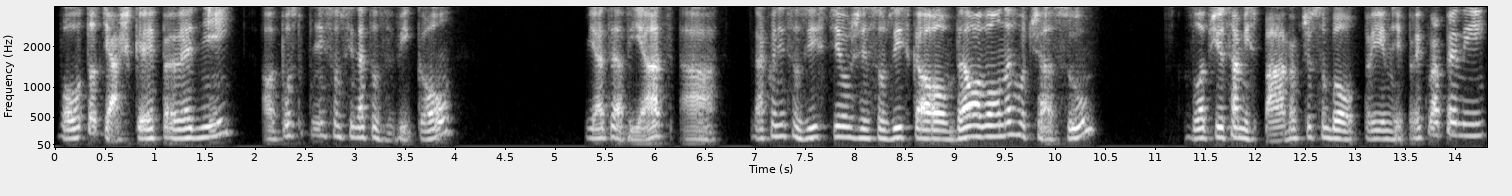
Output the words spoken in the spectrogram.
Bolo to ťažké prvé dni, ale postupne som si na to zvykol viac a viac a nakoniec som zistil, že som získal veľa voľného času, zlepšil sa mi spánok, čo som bol príjemne prekvapený.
